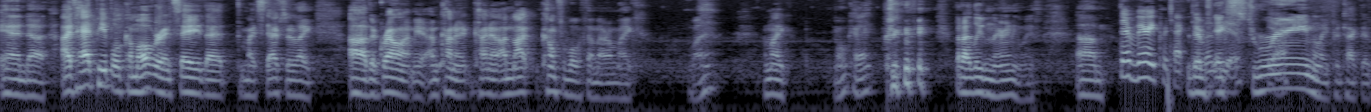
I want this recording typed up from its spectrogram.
And uh, I've had people come over and say that my statues are like uh, they're growling at me. I'm kind of, kind of, I'm not comfortable with them. There, I'm like, what? I'm like, okay, but I leave them there anyways. Um, they're very protective. They're extremely yeah. protective.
